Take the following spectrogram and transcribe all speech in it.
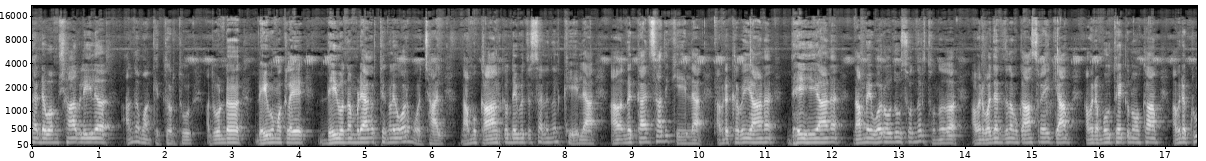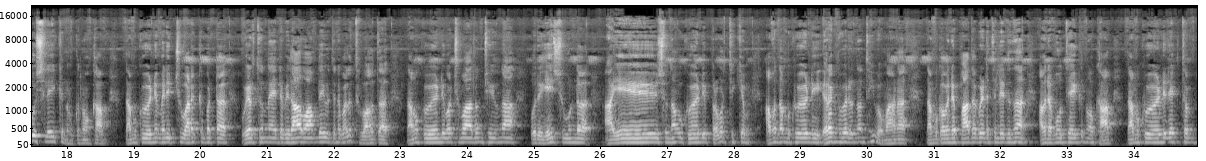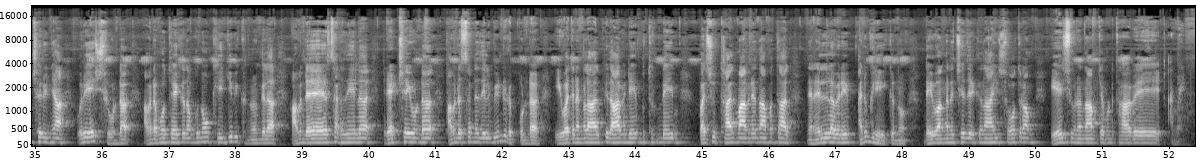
തന്റെ വംശാവലിയിൽ അംഗമാക്കി തീർത്തു. അതുകൊണ്ട് ദൈവമക്കളെ ദൈവം നമ്മുടെ അകൃത്യങ്ങളെ ഓർമ്മ വച്ചാൽ നമുക്കാർക്കും ദൈവത്തിൽ സ്ഥലം നിൽക്കുകയില്ല നിൽക്കാൻ സാധിക്കുകയില്ല അവന്റെ കൃപയാണ് ദൈഹിയാണ് നമ്മെ ഓരോ ദിവസവും നിർത്തുന്നത്. അവന്റെ വചനത്തിൽ നമുക്ക് ആശ്രയിക്കാം. അവന്റെ മുഖത്തേക്ക് നോക്കാം. അവന്റെ ക്രൂശിലേക്ക് നമുക്ക് നോക്കാം. നമുക്ക് വേണ്ടി മരിച്ചു അടക്കപ്പെട്ട് ഉയർത്തുന്ന എന്റെ പിതാവാം ദൈവത്തിന്റെ വലത്തുഭാഗത്ത് നമുക്ക് വേണ്ടി പക്ഷപാതം ചെയ്യുന്ന ഒരു യേശുവുണ്ട്. ആ യേശു നമുക്ക് വേണ്ടി പ്രവർത്തിക്കും. അവൻ നമുക്ക് വേണ്ടി ഇറങ്ങി വരുന്ന ദൈവമാണ്. നമുക്ക് അവന്റെ പാതപീഠത്തിലിരുന്ന് അവന്റെ മുഖത്തേക്ക് നോക്കാം. നമുക്ക് വേണ്ടി രക്തം ചൊരിഞ്ഞ ഒരു യേശുവുണ്ട്. അവന്റെ മുഖത്തേക്ക് നമുക്ക് നോക്കി ജീവിക്കുന്നുവെങ്കിൽ അവന്റെ സന്നിധിയിൽ രക്ഷയുണ്ട്. അവന്റെ സന്നിധിയിൽ വീണ്ടെടുപ്പുണ്ട്. ഈ വചനങ്ങളാൽ പിതാവിന്റെയും പുത്രന്റെയും പരിശുദ്ധാത്മാവിന്റെ നാമത്താൽ ഞാൻ എല്ലാവരെയും അനുഗ്രഹിക്കുന്നു. ദൈവം അങ്ങനെ ചെയ്തിരിക്കുന്ന ഈ സ്വോത്രം യേശുവിന്റെ നാമത്തെ കൊണ്ട് അമേൻ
